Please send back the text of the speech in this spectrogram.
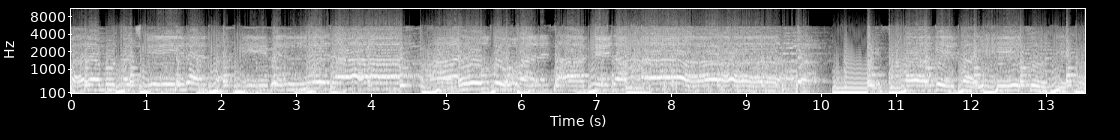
పరమున చేరగతే వెళ్ళదా? సాగేదా యేసునితో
